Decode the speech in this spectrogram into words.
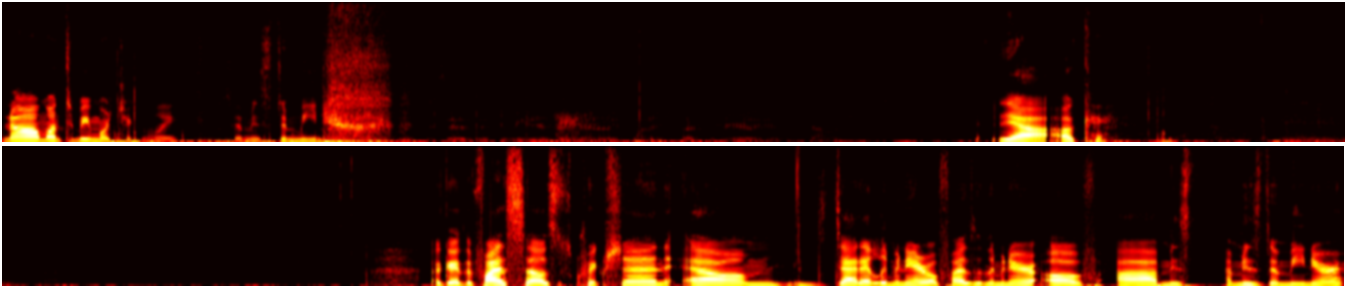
No, I want to be more technically. So misdemeanor. yeah. says misdemeanors are generally punished less severely than felonies. yeah. Okay. Anything more so than infraction. Okay, the file cell description um, that eliminator of files eliminator of uh, mis- a misdemeanor.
